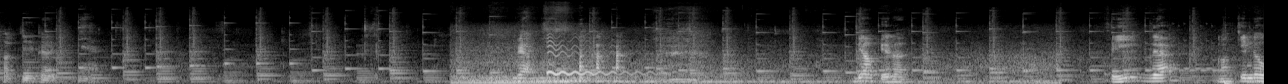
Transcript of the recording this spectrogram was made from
สดจีดเลยเนี่ยเบี้ยวเบี้ยวเก๋เลย สีเหลืองลองกินดู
